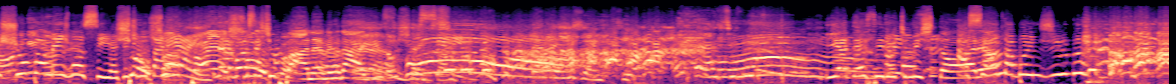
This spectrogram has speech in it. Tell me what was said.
Mas chupa ninguém- mesmo assim, a gente Chupa. não tá nem aí. O É, negócio é chupa. chupar, não é verdade? É. Então, Peraí, gente. E a terceira e última A história. Cel tá bandida.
